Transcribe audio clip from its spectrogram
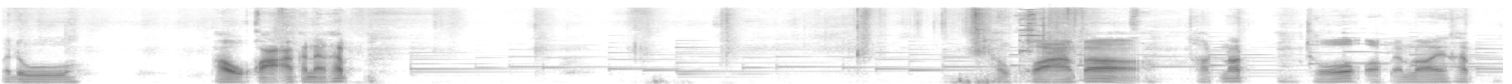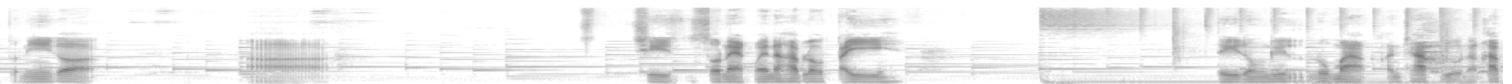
มาดู เผาขวากันนะครับเผาขวาก็ถอดน็อตโชคออกเรียบร้อยครับ ตัวนี้ก็ฉีดโซแนกไว้นะครับแล้วตี ตีตรงนี้ลูกหมากคันชักอยู่นะครับ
